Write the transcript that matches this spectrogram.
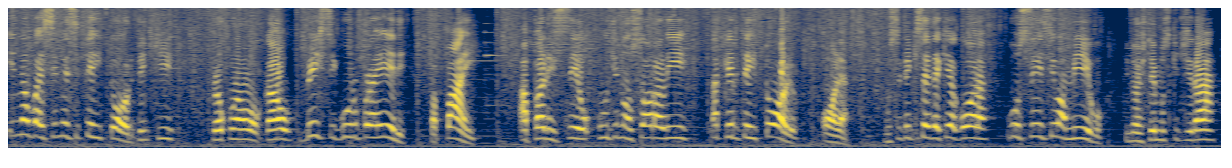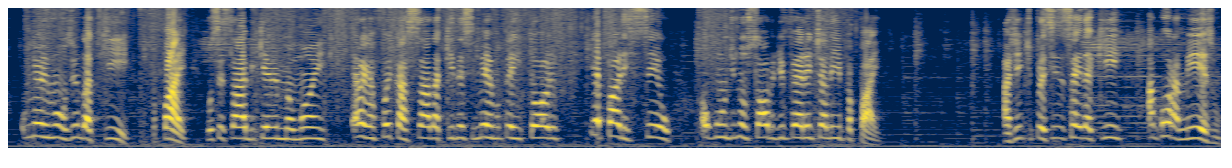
e não vai ser nesse território. Tem que procurar um local bem seguro para ele. Papai, apareceu um dinossauro ali naquele território. Olha, você tem que sair daqui agora, você e seu amigo. E nós temos que tirar o meu irmãozinho daqui. Papai, você sabe que a minha mãe, ela já foi caçada aqui nesse mesmo território e apareceu algum dinossauro diferente ali, papai. A gente precisa sair daqui agora mesmo.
